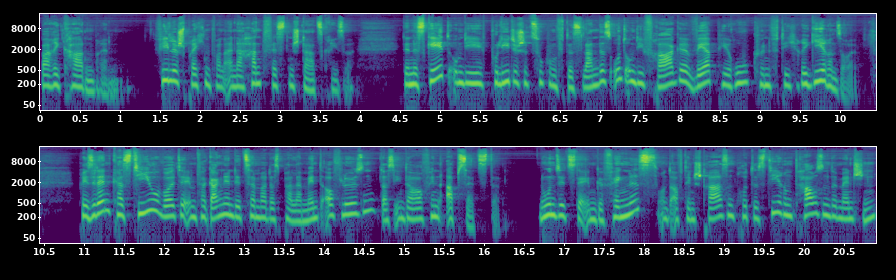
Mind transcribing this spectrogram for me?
Barrikaden brennen. Viele sprechen von einer handfesten Staatskrise. Denn es geht um die politische Zukunft des Landes und um die Frage, wer Peru künftig regieren soll. Präsident Castillo wollte im vergangenen Dezember das Parlament auflösen, das ihn daraufhin absetzte. Nun sitzt er im Gefängnis und auf den Straßen protestieren tausende Menschen,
